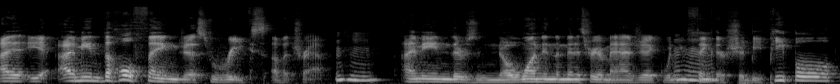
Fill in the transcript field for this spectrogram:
I yeah, I mean the whole thing just reeks of a trap. Mm-hmm. I mean, there's no one in the Ministry of Magic when you think there should be people.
